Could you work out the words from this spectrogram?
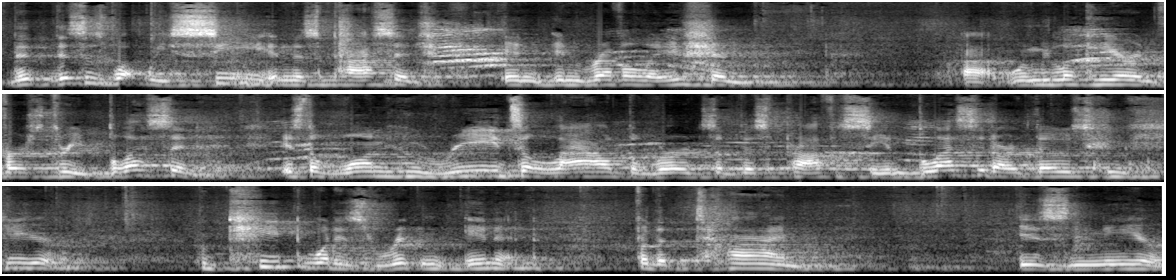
This is what we see in this passage in, in Revelation uh, when we look here in verse 3, blessed is the one who reads aloud the words of this prophecy, and blessed are those who hear, who keep what is written in it, for the time is near.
